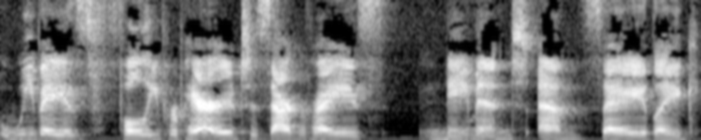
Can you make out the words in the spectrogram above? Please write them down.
Wee-Bey is fully prepared to sacrifice Namond and say like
